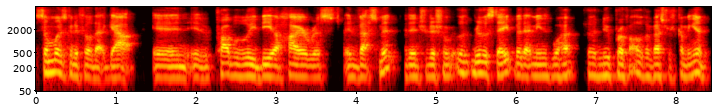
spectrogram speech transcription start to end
someone's going to fill that gap and it would probably be a higher risk investment than traditional real estate but that means we'll have a new profile of investors coming in.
